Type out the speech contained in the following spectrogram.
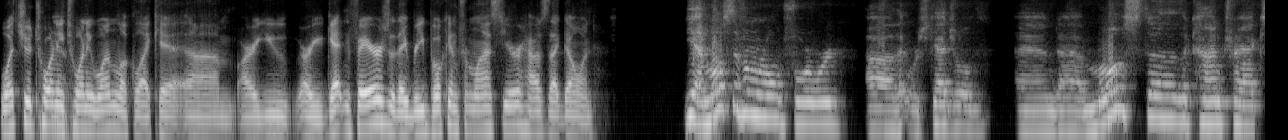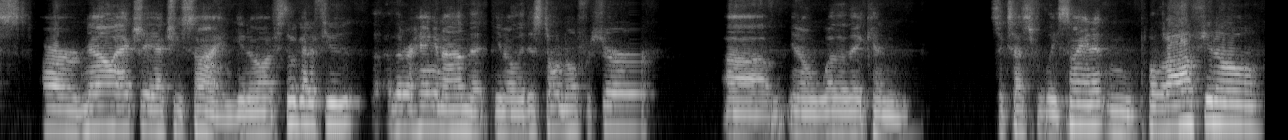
What's your 2021 look like? Uh, Um, are you are you getting fairs? Are they rebooking from last year? How's that going? Yeah, most of them rolled forward uh, that were scheduled, and uh, most of the contracts are now actually actually signed. You know, I've still got a few that are hanging on that you know they just don't know for sure. Um, you know whether they can successfully sign it and pull it off. You know,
